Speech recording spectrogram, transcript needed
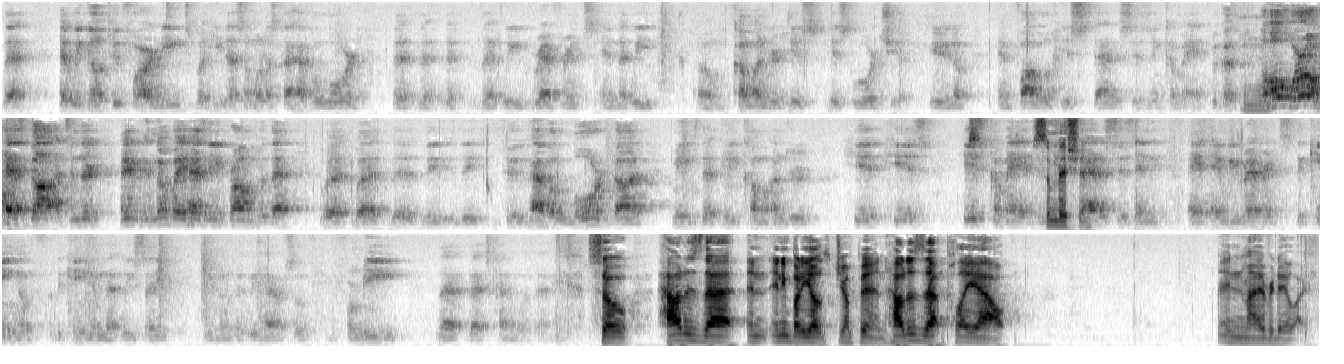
that that we go to for our needs, but He doesn't want us to have a Lord that that, that, that we reverence and that we um, come under His His lordship. You know. And follow his statuses and commands because mm-hmm. the whole world has gods and there and nobody has any problems with that. But but the, the, the to have a Lord God means that we come under his his his commands submission and, statuses and, and, and we reverence the king of the kingdom that we say you know that we have. So for me, that that's kind of what that is. So how does that and anybody else jump in? How does that play out in my everyday life?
